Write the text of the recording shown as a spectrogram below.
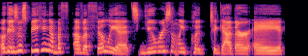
Okay, so speaking of of affiliates, you recently put together a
